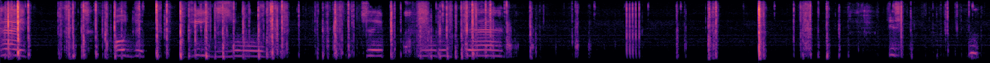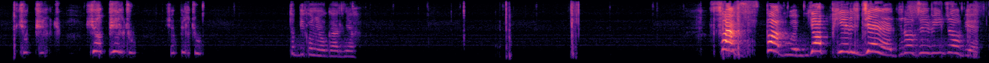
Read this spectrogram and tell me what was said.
hejt od widzów. Ty kurde. Jest... U, Ja pielciu, ja pielciu, ja pielciu. To Biko nie ogarnia. Fakt, spadłem! Ja pierdzielę, drodzy widzowie!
